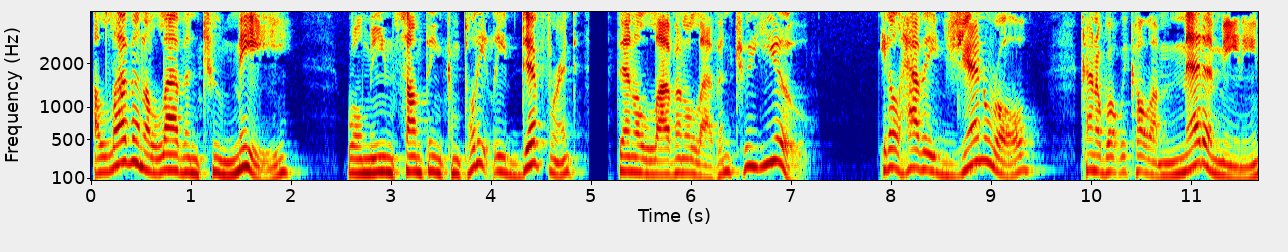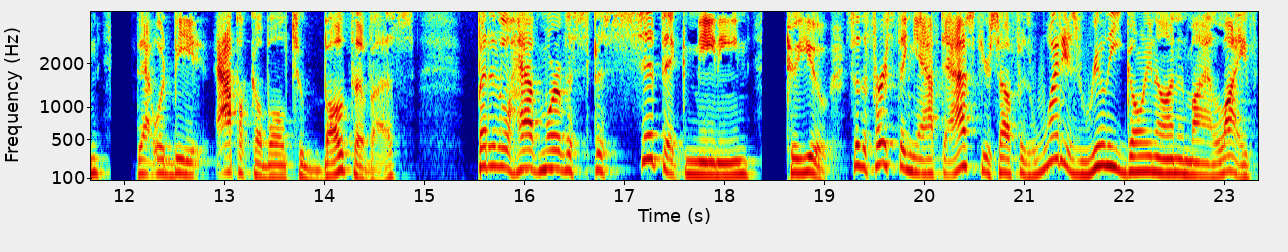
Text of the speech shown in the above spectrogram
1111 to me will mean something completely different than 1111 to you. It'll have a general, kind of what we call a meta meaning that would be applicable to both of us, but it'll have more of a specific meaning to you. So the first thing you have to ask yourself is what is really going on in my life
